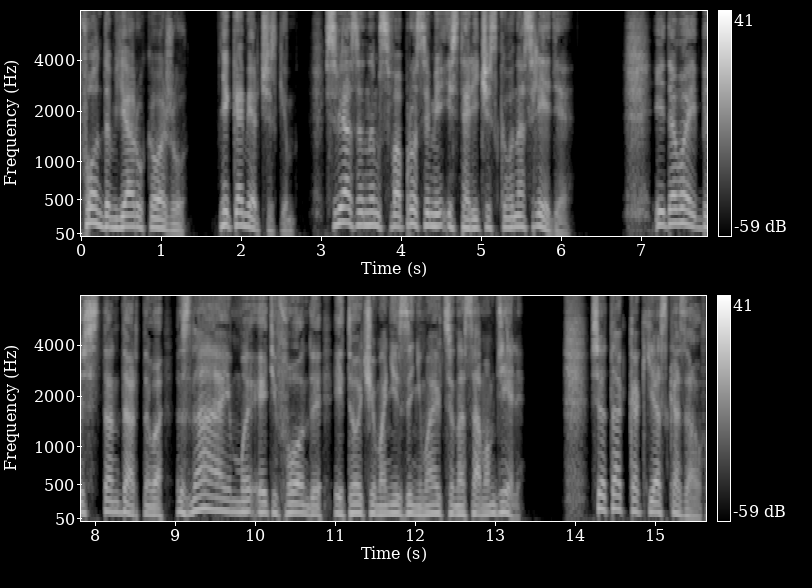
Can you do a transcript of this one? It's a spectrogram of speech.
Фондом я руковожу, некоммерческим, связанным с вопросами исторического наследия. И давай без стандартного «знаем мы эти фонды и то, чем они занимаются на самом деле». Все так, как я сказал.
